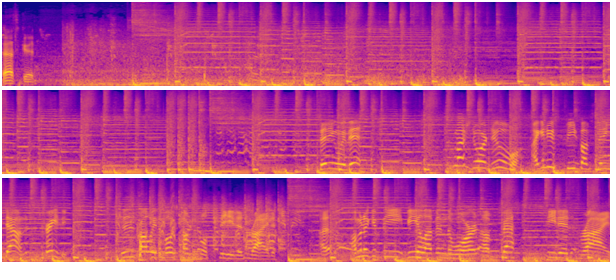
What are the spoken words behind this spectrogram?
That's good. Sitting with this. It's much more doable. I can do speed bumps sitting down. This is crazy. This is probably the most comfortable seated ride. I, I'm gonna give the V11 the award of best seated ride.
